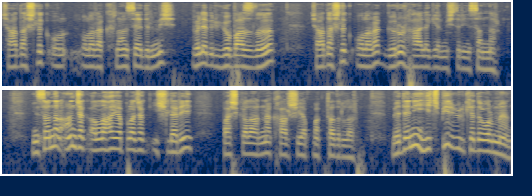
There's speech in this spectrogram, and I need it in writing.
çağdaşlık olarak lanse edilmiş böyle bir yobazlığı çağdaşlık olarak görür hale gelmiştir insanlar. İnsanlar ancak Allah'a yapılacak işleri başkalarına karşı yapmaktadırlar. Medeni hiçbir ülkede olmayan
